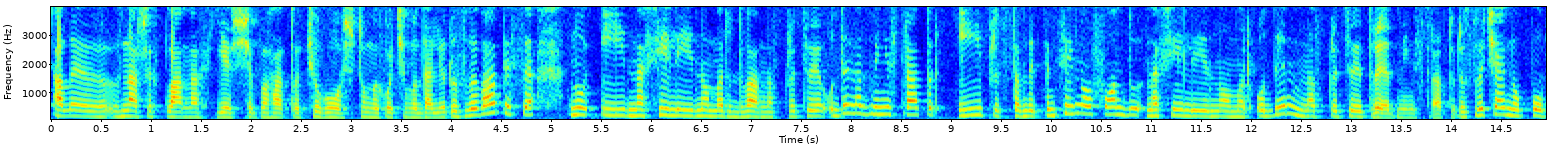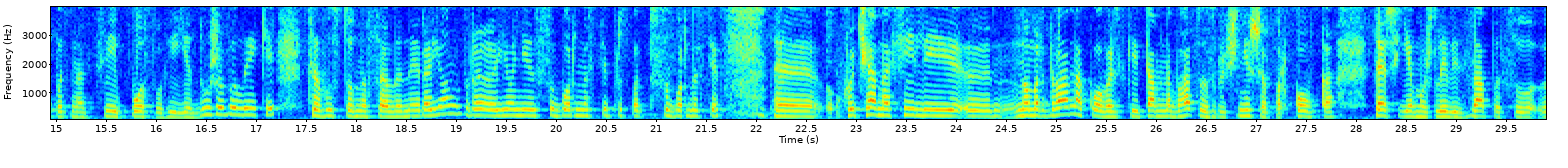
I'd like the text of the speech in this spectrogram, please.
Але в наших планах є ще багато чого, що ми хочемо далі розвиватися. Ну і на філії номер 2 в нас працює один адміністратор і представник пенсійного фонду. На філії номер 1 у нас працює три адміністратори. Звичайно, попит на ці послуги є дуже великий. Це густонаселений район в районі Соборності, проспекту Соборності. Е, Хоча на філії е, номер 2 на Ковальській там набагато зручніша парковка, теж є можливість запису е,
